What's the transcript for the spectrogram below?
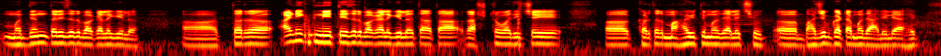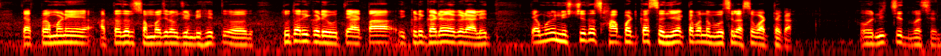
मध्यंतरी जर बघायला गेलं तर अनेक नेते जर बघायला गेलं तर आता राष्ट्रवादीचे खरं तर महायुतीमध्ये आले शिव भाजप गटामध्ये आलेले आहेत. त्याचप्रमाणे आता जर संभाजीराव झेंडे हे तुतारीकडे होते आता इकडे घड्याळाकडे आलेत. त्यामुळे निश्चितच हा फटका संजय जगतापांना बसेल असं वाटतं का? हो निश्चित बसेल.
